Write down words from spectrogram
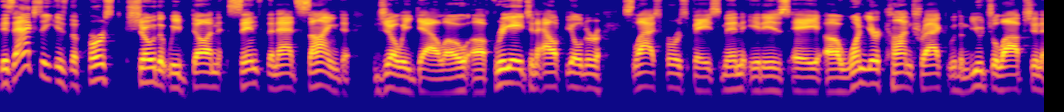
This actually is the first show that we've done since the Nats signed Joey Gallo, a free agent outfielder slash first baseman. It is a, a one year contract with a mutual option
